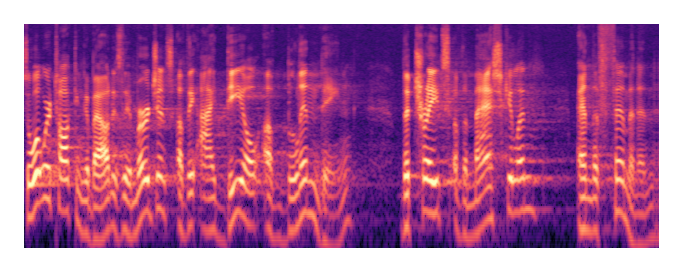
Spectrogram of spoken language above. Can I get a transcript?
So, what we're talking about is the emergence of the ideal of blending the traits of the masculine and the feminine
